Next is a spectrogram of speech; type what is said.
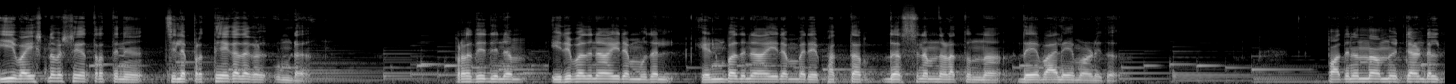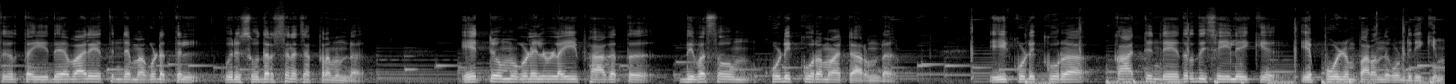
ഈ വൈഷ്ണവ ക്ഷേത്രത്തിന് ചില പ്രത്യേകതകൾ ഉണ്ട്. പ്രതിദിനം ഇരുപതിനായിരം മുതൽ എൺപതിനായിരം വരെ ഭക്തർ ദർശനം നടത്തുന്ന ദേവാലയമാണിത്. പതിനൊന്നാം നൂറ്റാണ്ടിൽ തീർത്ത ഈ ദേവാലയത്തിന്റെ മകുടത്തിൽ ഒരു സുദർശന ചക്രമുണ്ട്. ഏറ്റവും മുകളിലുള്ള ഈ ഭാഗത്ത് ദിവസവും കുടിക്കൂറ മാറ്റാറുണ്ട്. ഈ കുടിക്കൂറ കാറ്റിന്റെ എതിർദിശയിലേക്ക് എപ്പോഴും പറന്നുകൊണ്ടിരിക്കും.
